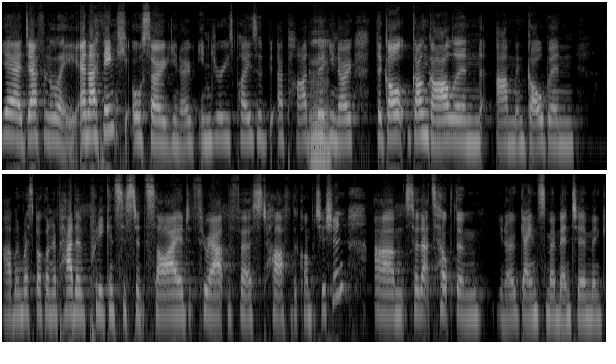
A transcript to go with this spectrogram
Yeah, definitely. And I think also, you know, injuries plays a, a part of mm. it. You know, the Gal- Gungahlin um, and Goulburn um, and West Belconnen have had a pretty consistent side throughout the first half of the competition. Um, so that's helped them, you know, gain some momentum and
